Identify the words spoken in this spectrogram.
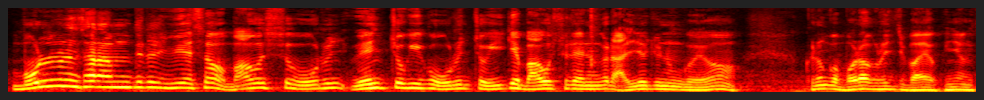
모르는 사람들을 위해서 마우스 오른 왼쪽이고 오른쪽 이게 마우스라는 걸 알려주는 거예요. 그런 거 뭐라 그러지 마요. 그냥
